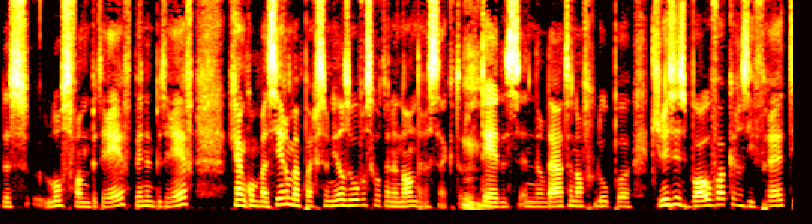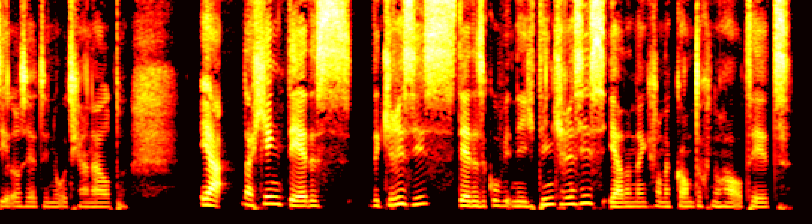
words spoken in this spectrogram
dus los van het bedrijf, binnen het bedrijf, gaan compenseren met personeelsoverschot in een andere sector. Tijdens inderdaad een afgelopen crisis, bouwvakkers die fruittelers uit de nood gaan helpen. Ja, dat ging tijdens de crisis, tijdens de COVID-19-crisis. Ja, dan denk je van, dat kan toch nog altijd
